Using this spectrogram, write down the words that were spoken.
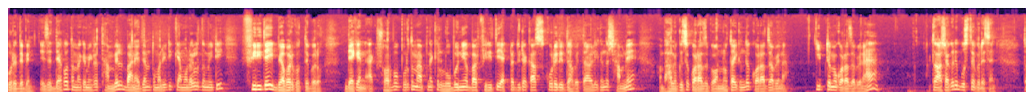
করে দেবেন। এই যে দেখো, তোমাকে আমি একটা থাম্বেল বানিয়ে দিলাম। তোমার এটি কেমন লাগল, তুমি এটি ফ্রিতেই ব্যবহার করতে পারো। দেখেন, এক সর্বপ্রথমে আপনাকে লোভনীয় বা ফ্রিতে একটা দুইটা কাজ করে দিতে হবে। তাহলে কিন্তু সামনে ভালো কিছু করা যাবে, অন্যথায় কিন্তু করা যাবে না। কিপটেমও করা যাবে না হ্যাঁ? তো আশা করি বুঝতে পেরেছেন। তো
